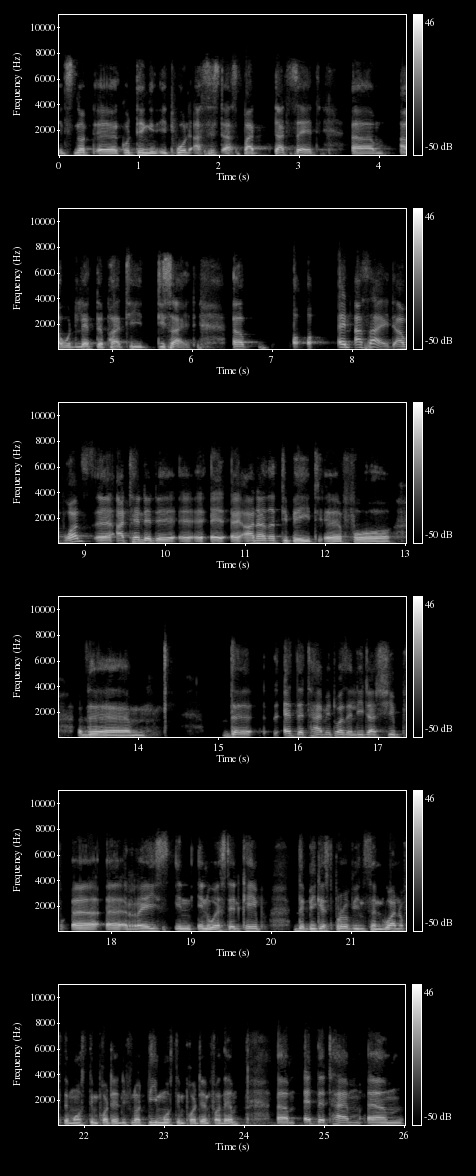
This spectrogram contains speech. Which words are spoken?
it's not a good thing. It won't assist us." But that said, um, I would let the party decide. Uh, and aside, I've once uh, attended a, a, a, another debate uh, for the um, the at the time it was a leadership uh, uh, race in in Western Cape, the biggest province and one of the most important, if not the most important for them. Um, at the time, um,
